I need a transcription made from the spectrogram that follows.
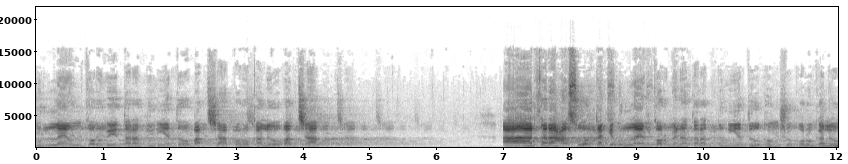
মূল্যায়ন করবে, তারা দুনিয়াতেও বাদশা পরকালেও বাদশা আর যারা আসরটাকে মূল্যায়ন করবে না, তারা দুনিয়াতেও ধ্বংস, পরকালেও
